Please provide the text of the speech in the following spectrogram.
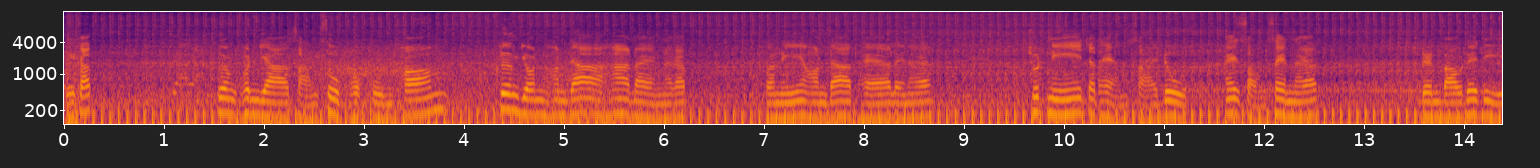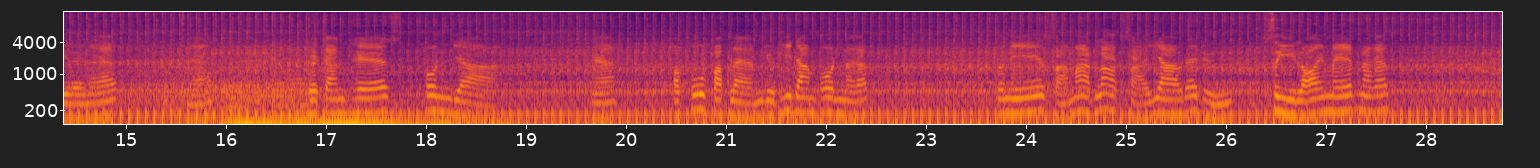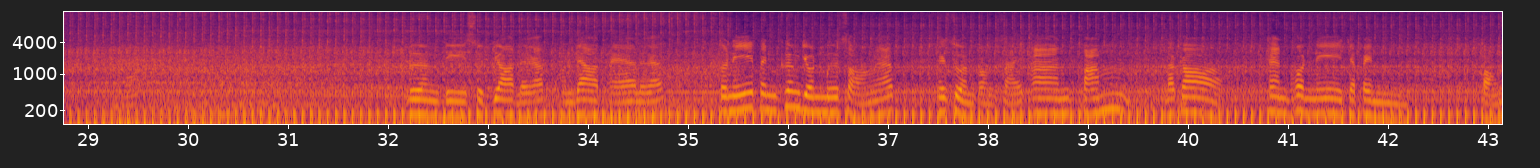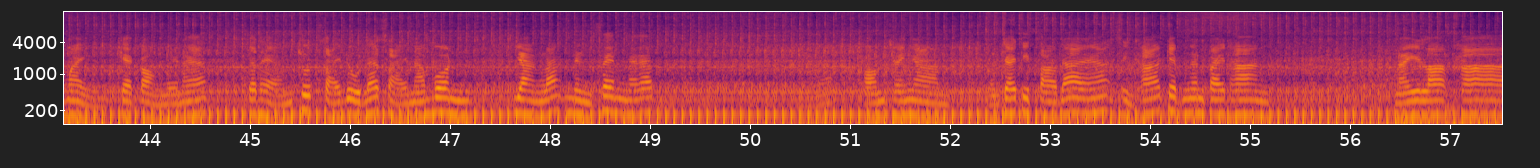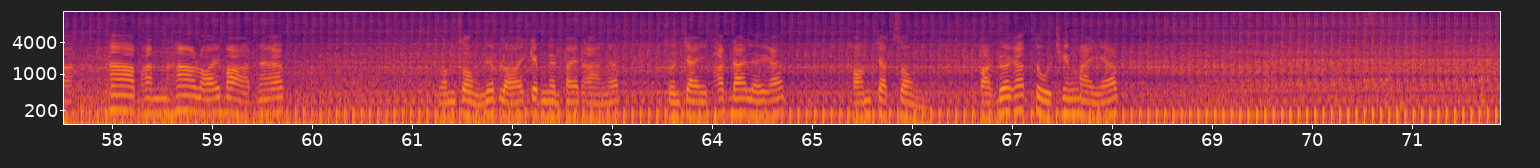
สวัสดีครับ เครื่องพ่นยา3สูบ6ขุนพร้อม เครื่องยนต์ Honda 5 แรงนะครับ ตอนนี้ Honda แท้เลยนะครับ ชุดนี้จะแถมสายดูดให้ 2 เส้นนะครับ เดินเบาได้ดีเลยนะฮะนะโดยการเทสพ่นยานะปรับผู้ปรับแหลมอยู่ที่ด้ามพ่นนะครับ ตัวนี้สามารถลากสายยาวได้ถึง 400 เมตรนะครับ เครื่องดีสุดยอดเลยครับ Honda แท้เลยครับ ตัวนี้เป็นเครื่องยนต์มือสองนะครับ ในส่วนของสายพานปั๊ม แล้วก็แท่นพ่นนี่จะเป็นของใหม่แกะกล่องเลยนะฮะจะแถมชุดสายดูดและสายน้ำบนอย่างละ 1 เส้นนะครับ พร้อมใช้งานสนใจติดต่อได้นะฮะสินค้าเก็บเงินปลายทาง ในราคา 5,500 บาทนะครับ รวมส่งเรียบร้อยเก็บเงินปลายทางครับ สนใจทักได้เลยครับ พร้อมจัดส่งฝากด้วยครับสู่เชียงใหม่ครับ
